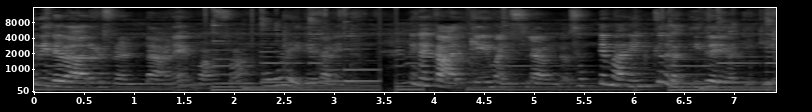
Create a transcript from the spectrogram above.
ഇതിന്റെ വേറൊരു ഫ്രണ്ടാണ് വഫ. ഓൾ എഴുതിയതാണ് ഇത് നിങ്ങൾക്ക് ആർക്കെയും മനസ്സിലാവുന്നുണ്ടോ? സത്യം പറഞ്ഞാൽ എനിക്ക് ഇതുവരെ കത്തിയിട്ടില്ല.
